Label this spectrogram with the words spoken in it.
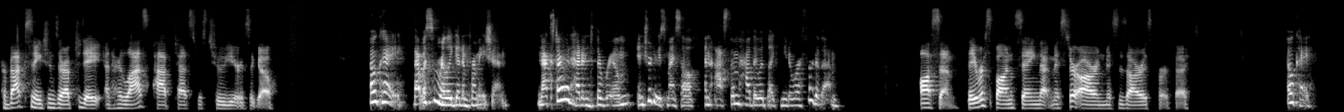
Her vaccinations are up to date, and her last PAP test was two years ago. Okay, that was some really good information. Next, I would head into the room, introduce myself, and ask them how they would like me to refer to them. Awesome. They respond saying that Mr. R and Mrs. R is perfect. Okay,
